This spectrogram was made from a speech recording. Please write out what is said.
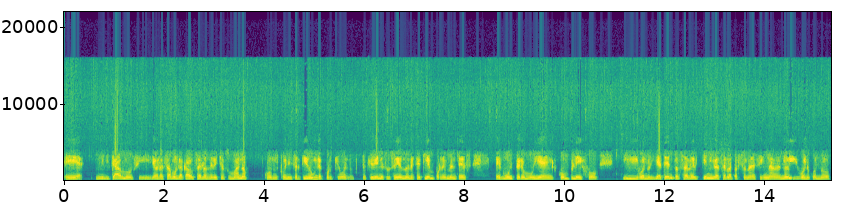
eh, militamos y abrazamos la causa de los derechos humanos con, con incertidumbre, porque, bueno, lo que viene sucediendo en este tiempo realmente es, es muy, pero muy eh, complejo y bueno, y atentos a ver quién iba a ser la persona designada, ¿no? Y bueno, cuando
